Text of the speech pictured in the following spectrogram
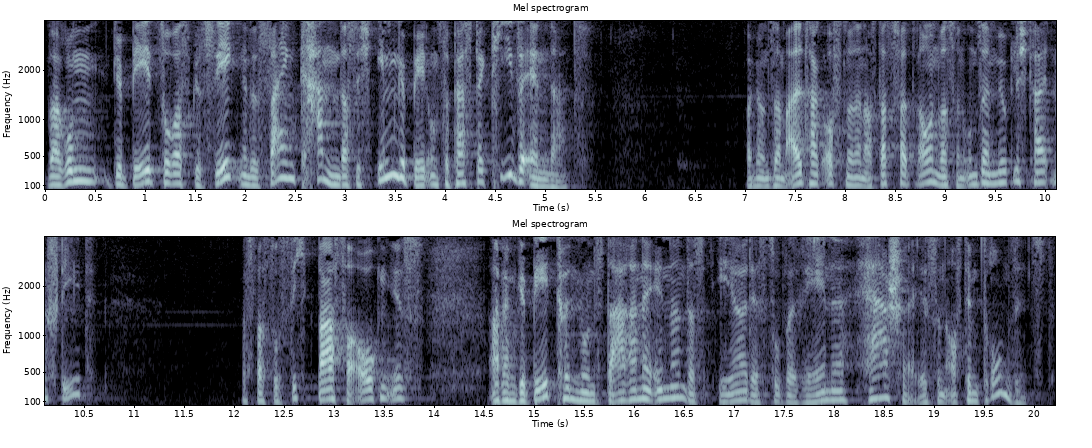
warum Gebet so etwas Gesegnetes sein kann, dass sich im Gebet unsere Perspektive ändert. Weil wir unserem Alltag oft nur dann auf das vertrauen, was in unseren Möglichkeiten steht, das, was so sichtbar vor Augen ist, aber im Gebet können wir uns daran erinnern, dass er der souveräne Herrscher ist und auf dem Thron sitzt.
